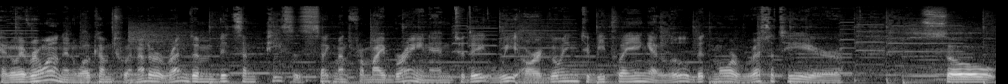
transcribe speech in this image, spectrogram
Hello everyone and welcome to another random bits and pieces segment from my brain and today we are going to be playing a little bit more Recettear. So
